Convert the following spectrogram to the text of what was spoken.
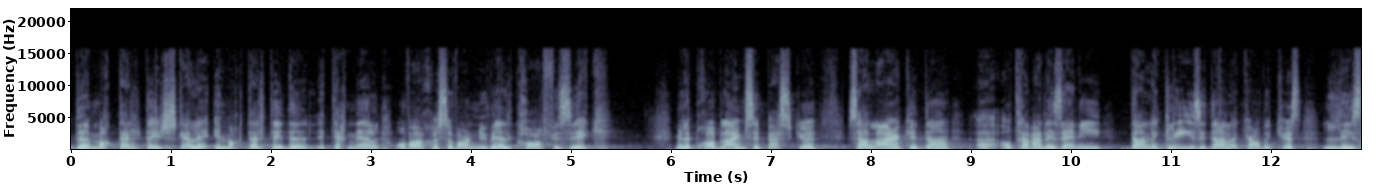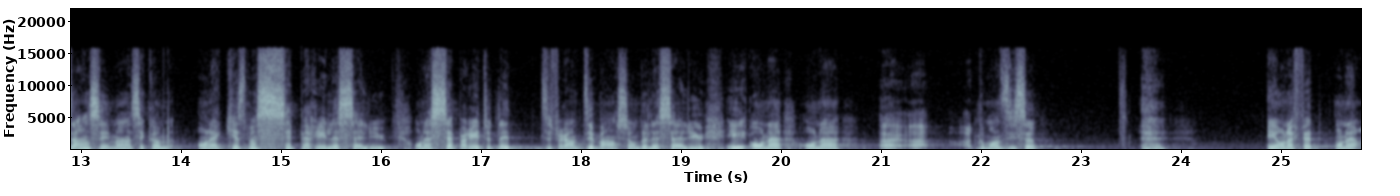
de mortalité jusqu'à l'immortalité de l'éternel. On va recevoir un nouvel corps physique. Mais le problème, c'est parce que ça a l'air que dans, euh, au travers des années, dans l'Église et dans le cœur de Christ, les enseignements, c'est comme on a quasiment séparé le salut. On a séparé toutes les différentes dimensions de le salut et on a, on a euh, euh, comment on dit ça? Et on a fait, on a,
